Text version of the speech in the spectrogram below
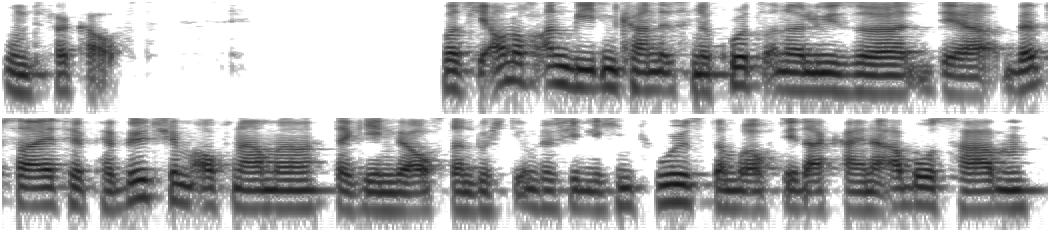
und verkauft. Was ich auch noch anbieten kann, ist eine Kurzanalyse der Webseite per Bildschirmaufnahme. Da gehen wir auch dann durch die unterschiedlichen Tools. Dann braucht ihr da keine Abos haben.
